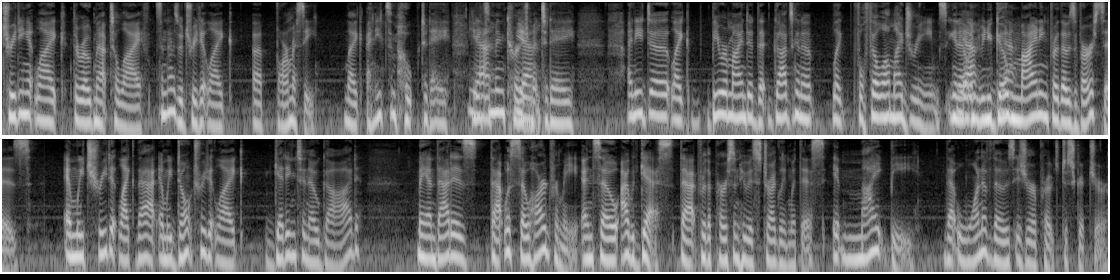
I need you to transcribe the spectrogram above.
treating it like the roadmap to life. Sometimes would treat it like a pharmacy. Like I need some hope today. I Yeah. need some encouragement Yeah. today. I need to like be reminded that God's going to like fulfill all my dreams. You know, Yeah. and when you go mining for those verses and we treat it like that and we don't treat it like getting to know God, man, that is that was so hard for me. And so I would guess that for the person who is struggling with this, it might be that one of those is your approach to scripture.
